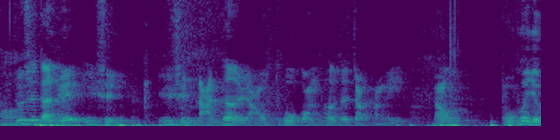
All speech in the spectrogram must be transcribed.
哦。就是感觉一群一群男的，然后脱光泡在澡堂里，然后不会有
